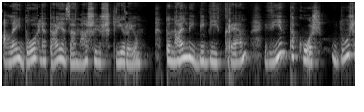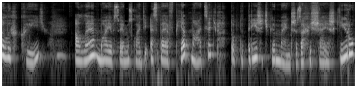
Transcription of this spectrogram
але й доглядає за нашою шкірою. Тональний BB крем, він також дуже легкий, але має в своєму складі SPF 15, тобто трішечки менше захищає шкіру,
